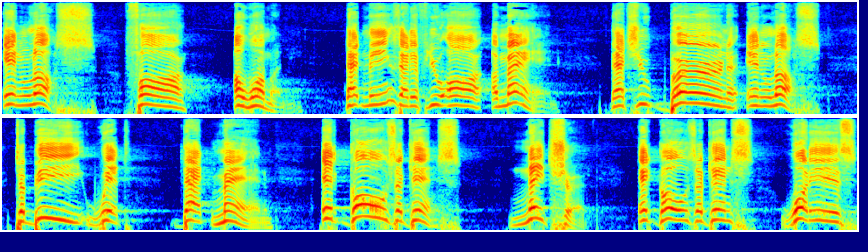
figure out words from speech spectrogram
in lust for a woman. That means that if you are a man, that you burn in lust to be with that man. It goes against nature. It goes against what is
